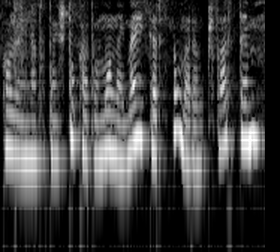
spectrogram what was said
Kolejna tutaj sztuka to Moneymaker z numerem czwartym.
